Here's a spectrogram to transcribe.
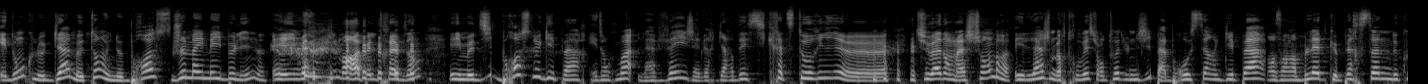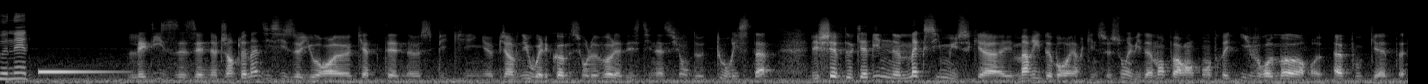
Et donc le gars me tend une brosse, je maille Maybelline, et il me- m'en rappelle très bien, et il me dit brosse le guépard. Et donc moi, la veille, j'avais regardé Secret Story, euh, tu vois, dans ma chambre, et là je me retrouvais sur le toit d'une jeep à brosser un guépard dans un bled que personne ne connaît. Ladies and gentlemen, this is your uh, captain uh, speaking. Bienvenue, welcome sur le vol à destination de Tourista. Les chefs de cabine Maximuska et Marie de Breuer, qui ne se sont évidemment pas rencontrés ivre-mort à Phuket,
